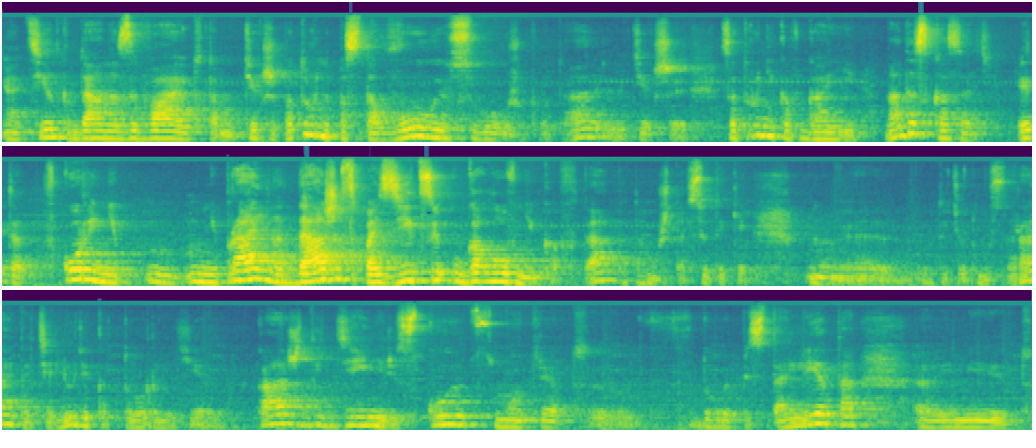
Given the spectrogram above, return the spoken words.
оттенком, да, называют там тех же патрульно-постовую службу, да, тех же сотрудников ГАИ. Надо сказать, это в корне неправильно даже с позиции уголовников, да, потому что все-таки э, вот эти вот мусора, это те люди, которые каждый день рискуют, смотрят э, дуло пистолета, э, имеют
